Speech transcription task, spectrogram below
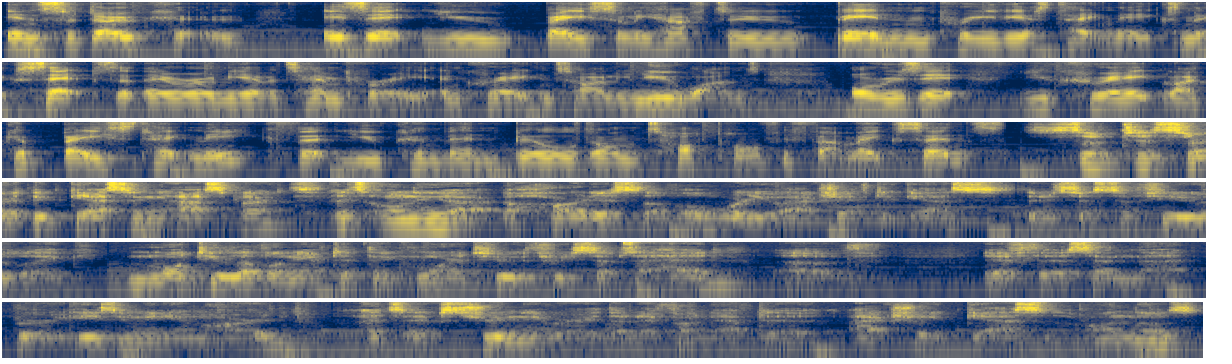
In Sudoku, is it you basically have to bin previous techniques and accept that they were only ever temporary and create entirely new ones? Or is it you create like a base technique that you can then build on top of, if that makes sense? So, to start the guessing aspect, it's only at the hardest level where you actually have to guess. There's just a few like multi level, and you have to think more two, three steps ahead of if this and that for easy, medium, hard. It's extremely rare that I find I have to actually guess on those.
